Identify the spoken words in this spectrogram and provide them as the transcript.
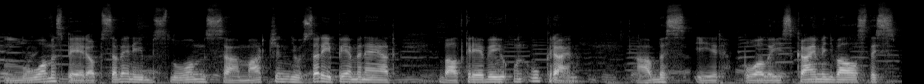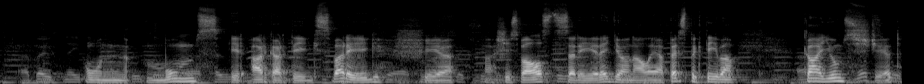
lomas, pie Eiropas Savienības lomas, uh, Marčin, jūs arī pieminējāt Baltkrieviju un Ukrainu. Abas ir Polijas kaimiņu valstis, Un mums ir ārkārtīgi svarīgi šie, šīs valstis arī reģionālajā perspektīvā. Kā jums šķiet,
